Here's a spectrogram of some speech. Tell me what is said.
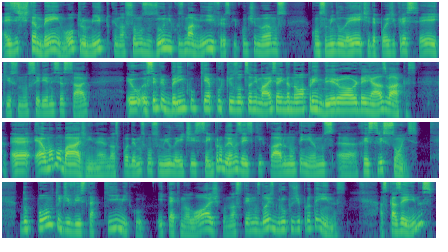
Existe também outro mito que nós somos os únicos mamíferos que continuamos consumindo leite depois de crescer e que isso não seria necessário. Eu, eu sempre brinco que é porque os outros animais ainda não aprenderam a ordenhar as vacas. É, é uma bobagem, né? Nós podemos consumir o leite sem problemas, desde que, claro, não tenhamos uh, restrições. Do ponto de vista químico e tecnológico, nós temos dois grupos de proteínas. As caseínas,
